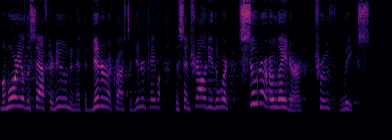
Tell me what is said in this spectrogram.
memorial this afternoon and at the dinner across the dinner table, the centrality of the word, sooner or later, truth leaks.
